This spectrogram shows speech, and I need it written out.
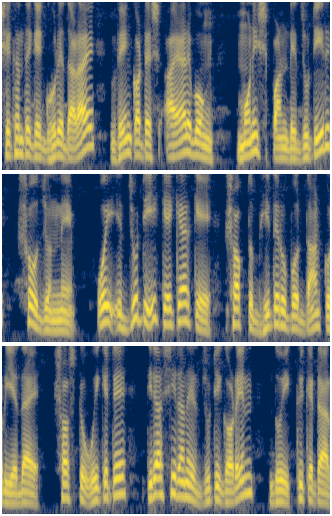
সেখান থেকে ঘুরে দাঁড়ায় ভেঙ্কটেশ আয়ার এবং মনীষ পাণ্ডে জুটির সৌজন্যে। ওই জুটি কেকেআরকে শক্ত ভিতের উপর দাঁড় করিয়ে দেয়। ষষ্ঠ উইকেটে তিরাশি রানের জুটি গড়েন দুই ক্রিকেটার।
